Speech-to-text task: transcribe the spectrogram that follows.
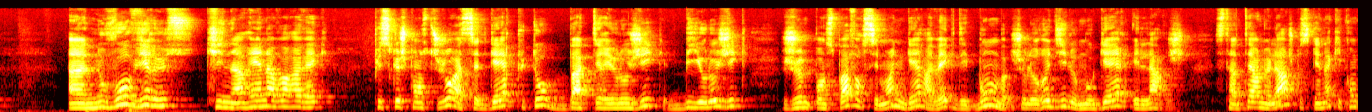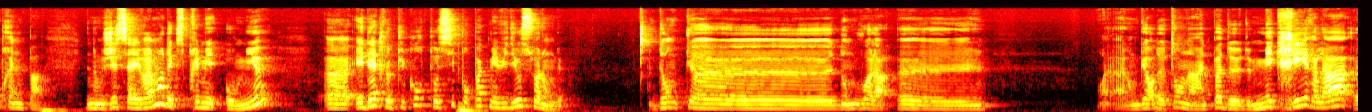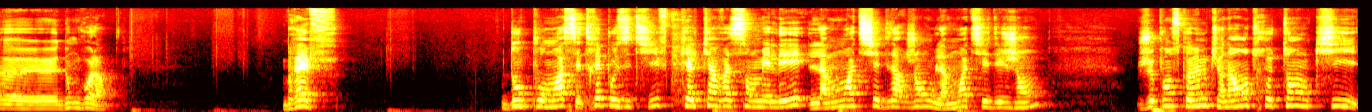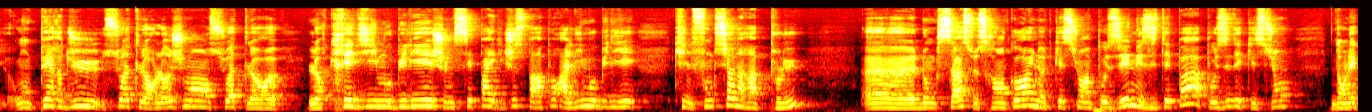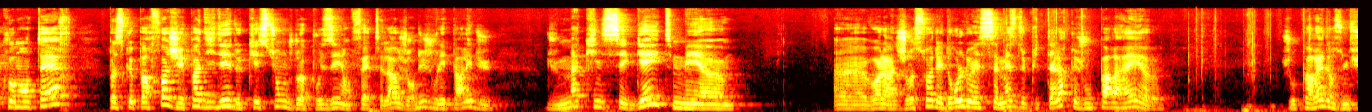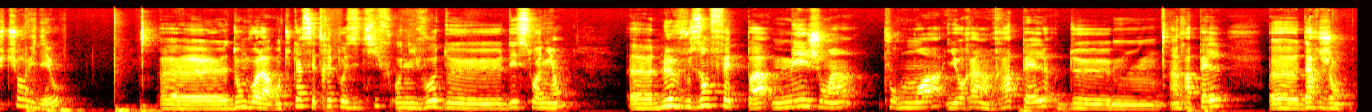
Un nouveau virus qui n'a rien à voir avec. Puisque je pense toujours à cette guerre plutôt bactériologique, biologique. Je ne pense pas forcément à une guerre avec des bombes. Je le redis, le mot guerre est large. C'est un terme large parce qu'il y en a qui ne comprennent pas. Donc j'essaye vraiment d'exprimer au mieux euh, et d'être le plus court possible pour pas que mes vidéos soient longues. Donc, euh. Euh, voilà, à longueur de temps, on n'arrête pas de, m'écrire là. Donc voilà. Bref. Donc pour moi, c'est très positif. Quelqu'un va s'en mêler, la moitié de l'argent ou la moitié des gens. Je pense quand même qu'il y en a entre-temps qui ont perdu soit leur logement, soit leur, leur crédit immobilier, je ne sais pas, quelque chose par rapport à l'immobilier qui ne fonctionnera plus. Euh, donc ça, ce sera encore une autre question à poser. N'hésitez pas à poser des questions dans les commentaires parce que parfois j'ai pas d'idée de questions que je dois poser en fait. Là aujourd'hui je voulais parler du, du McKinsey Gate mais euh, Euh, voilà, je reçois des drôles de SMS depuis tout à l'heure que je vous parlerai, euh, je vous parlerai dans une future vidéo. Euh, donc voilà, en tout cas, c'est très positif au niveau de, des soignants. ne vous en faites pas, mai, juin, pour moi, il y aura un rappel de, un rappel d'argent.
